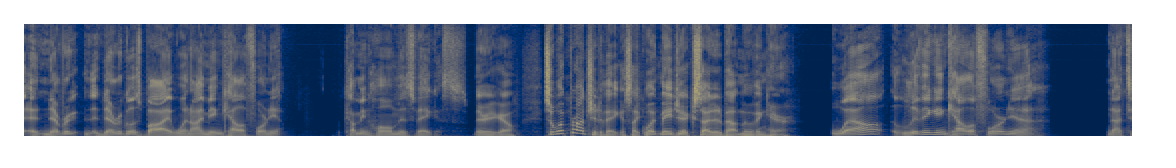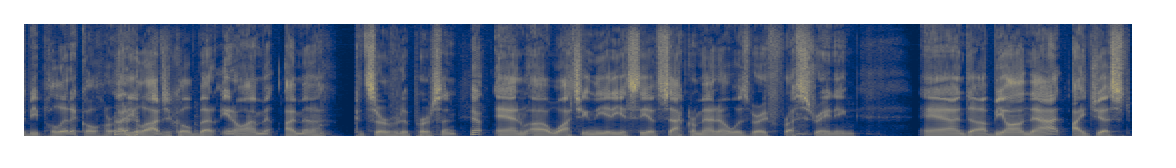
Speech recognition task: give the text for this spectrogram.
it never it never goes by when I'm in California. Coming home is Vegas. There you go. So what brought you to Vegas? Like what made you excited about moving here? Well, living in California, not to be political or ideological, but you know, I'm a, I'm a conservative person, Yep. and uh, watching the idiocy of Sacramento was very frustrating. And uh, beyond that, I just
